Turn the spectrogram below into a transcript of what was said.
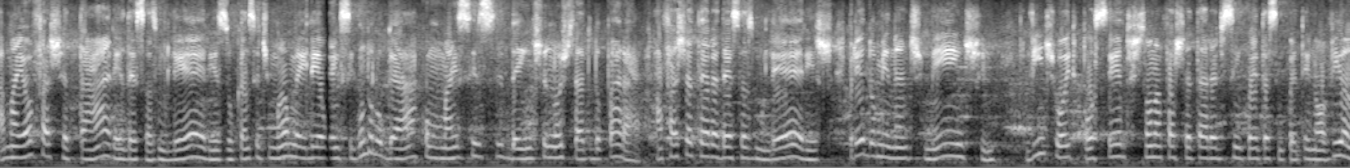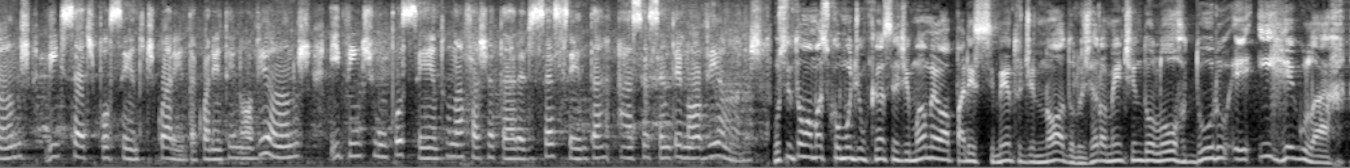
A maior faixa etária dessas mulheres, o câncer de mama, ele é em segundo lugar como mais incidente no estado do Pará. A faixa etária dessas mulheres, predominantemente, 28% estão na faixa etária de 50 a 59 anos, 27% de 40 a 49 anos e 21% na faixa etária de 60 a 69 anos. O sintoma mais comum de um câncer de mama é o aparecimento de nódulos, geralmente indolor, duro e irregular,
